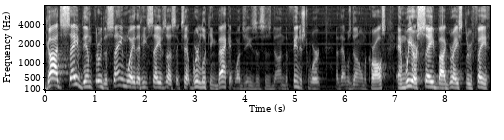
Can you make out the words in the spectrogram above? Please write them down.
God saved them through the same way that He saves us, except we're looking back at what Jesus has done, the finished work that was done on the cross, and we are saved by grace through faith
